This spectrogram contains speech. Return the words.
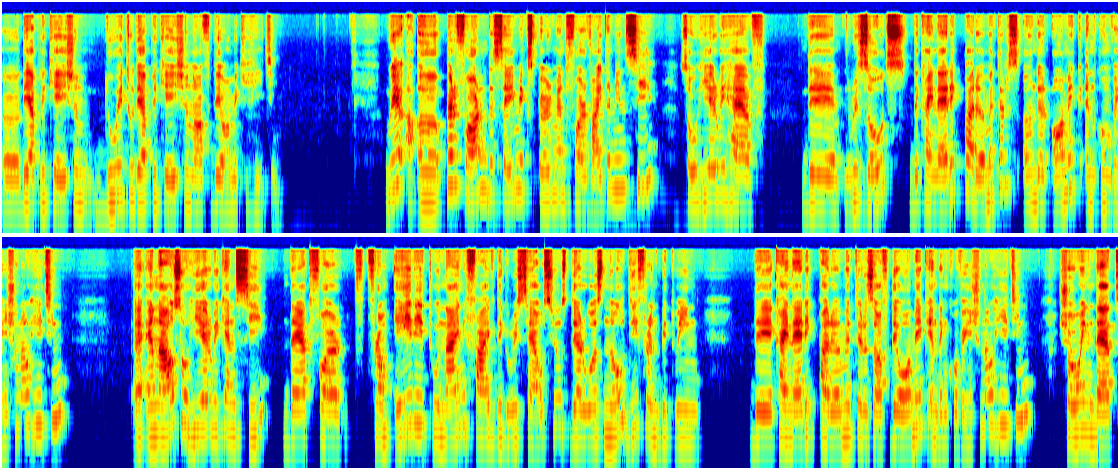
uh, the application due to the application of the ohmic heating. We uh, performed the same experiment for vitamin C. So here we have the results, the kinetic parameters under ohmic and conventional heating. And also here we can see that for from 80 to 95 degrees Celsius, there was no difference between the kinetic parameters of the ohmic and the conventional heating, showing that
